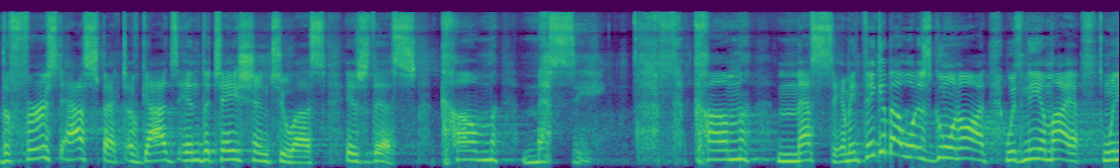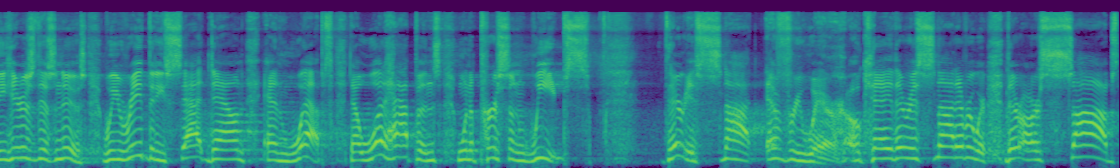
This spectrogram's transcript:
The first aspect of God's invitation to us is this come messy. Come messy. I mean, think about what is going on with Nehemiah when he hears this news. We read that he sat down and wept. Now, what happens when a person weeps? There is snot everywhere, okay? There is snot everywhere. There are sobs.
